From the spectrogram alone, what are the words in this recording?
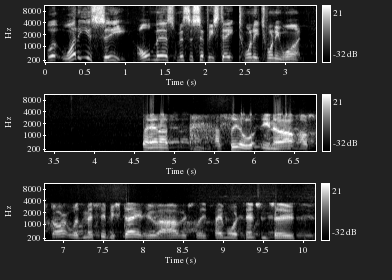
what, do you see? Ole Miss, Mississippi State, twenty twenty one. Man, I, I see. A, you know, I'll start with Mississippi State, who I obviously pay more attention to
